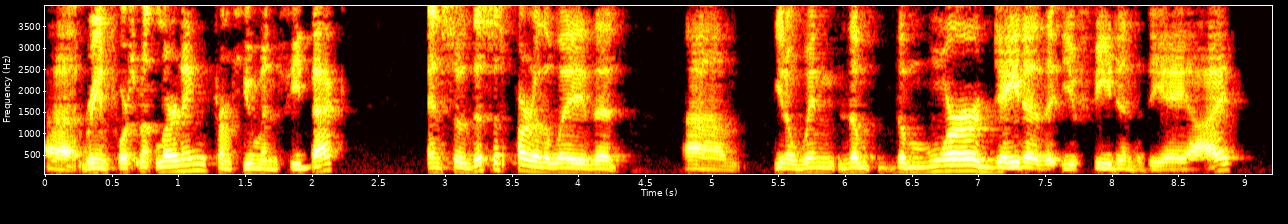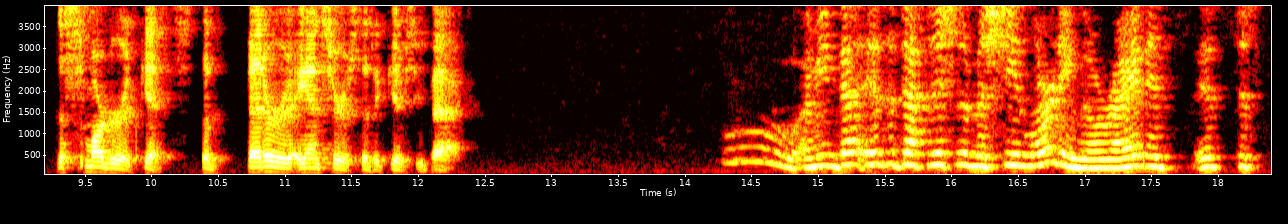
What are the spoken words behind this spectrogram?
uh, reinforcement learning from human feedback. And so this is part of the way that um, you know when the the more data that you feed into the AI, the smarter it gets, the better answers that it gives you back. Ooh, I mean that is a definition of machine learning, though, right? It's it's just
